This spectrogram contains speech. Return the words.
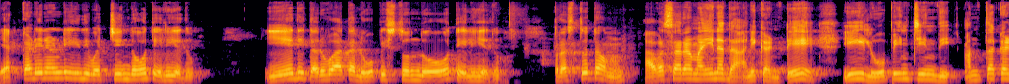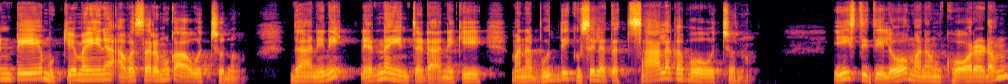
ఎక్కడి నుండి ఇది వచ్చిందో తెలియదు. ఏది తరువాత లోపిస్తుందో తెలియదు. ప్రస్తుతం అవసరమైన దానికంటే ఈ లోపించింది అంతకంటే ముఖ్యమైన అవసరము కావచ్చును. దానిని నిర్ణయించడానికి మన బుద్ధి కుశలత చాలకపోవచ్చును. ఈ స్థితిలో మనం కోరడం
